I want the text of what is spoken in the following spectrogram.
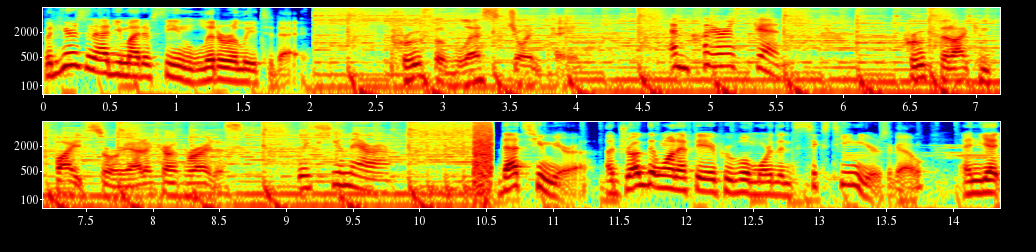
But here's an ad you might have seen literally today. Proof of less joint pain. And clearer skin. Proof that I can fight psoriatic arthritis. With Humira. That's Humira, a drug that won FDA approval more than 16 years ago, and yet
